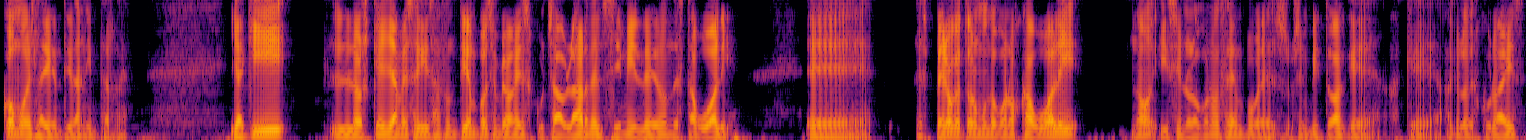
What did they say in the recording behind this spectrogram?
cómo es la identidad en Internet. Y aquí, los que ya me seguís hace un tiempo, siempre me habéis escuchado hablar del símil de dónde está Wally. Eh, espero que todo el mundo conozca a Wally, ¿no? Y si no lo conocen, pues os invito a que, a que, a que lo descubráis.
